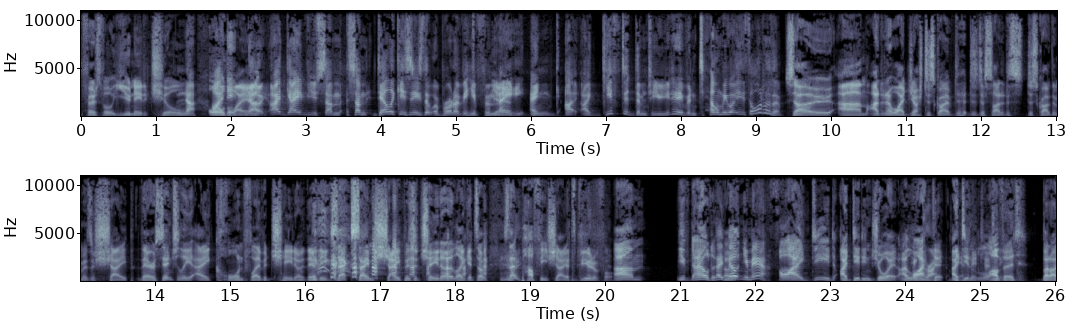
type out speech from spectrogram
first of all, you need to chill no, all I the didn't- way no, out. I gave you some some delicacies that were brought over here for Yeah. me, and I, I gifted them to you. You didn't even tell me what you thought of them. So um, I don't know why Josh described just decided to describe them as a shape. They're essentially a corn flavored Cheeto. They're the exact same shape as a Cheeto. Like it's a it's that puffy shape. It's beautiful. Um, you've nailed it. they though. melt in your mouth. I did. I did enjoy it. I liked great. it. I didn't fantastic. love it, but I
